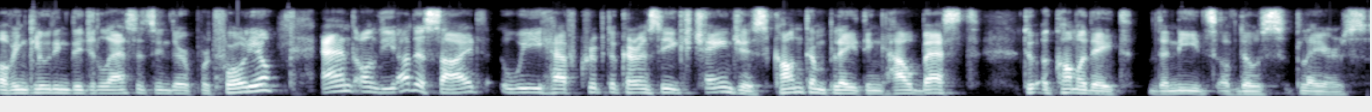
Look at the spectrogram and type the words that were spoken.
of including digital assets in their portfolio. And on the other side, we have cryptocurrency exchanges contemplating how best to accommodate the needs of those players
